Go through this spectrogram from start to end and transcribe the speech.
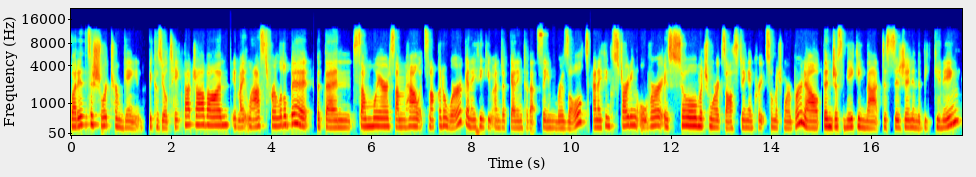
but it's a short term gain because you'll take that job on. It might last for a little bit, but then somewhere, somehow, it's not going to work. And I think you end up getting to that same result. And I think starting over is so much more exhausting and creates so much more burnout than just making that decision in the beginning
